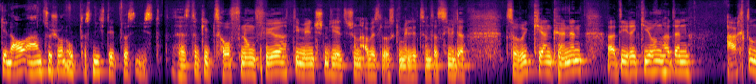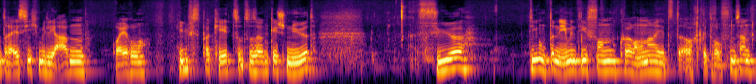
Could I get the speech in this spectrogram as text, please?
genau anzuschauen, ob das nicht etwas ist. Das heißt, da gibt es Hoffnung für die Menschen, die jetzt schon arbeitslos gemeldet sind, dass sie wieder zurückkehren können. Äh, die Regierung hat ein 38 Milliarden Euro Hilfspaket sozusagen geschnürt für die Unternehmen, die von Corona jetzt auch betroffen sind.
